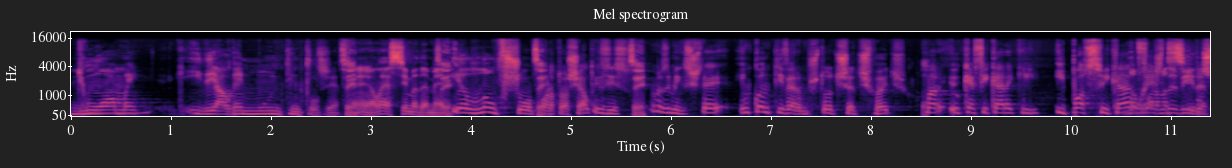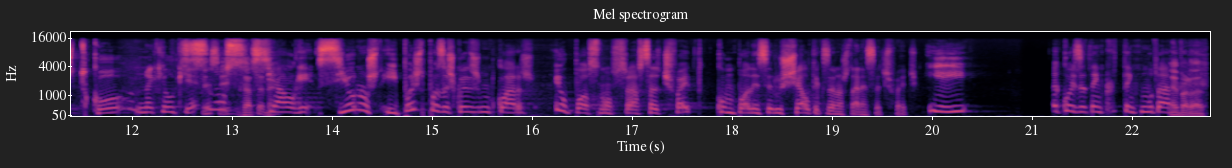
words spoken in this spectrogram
de um homem e de alguém muito inteligente. Sim. É, ele é acima da média. Sim. Ele não fechou a Sim. porta aos Celtics, isso. Sim. Meus amigos, isto é, enquanto estivermos todos satisfeitos, claro, eu quero ficar aqui e posso ficar o resto da vida. tocou naquilo que é. Sim, Não, exatamente. se alguém, se eu não, e depois, depois as coisas muito claras, eu posso não estar satisfeito, como podem ser os Celtics a não estarem satisfeitos. E aí a coisa tem que, tem que mudar. É verdade.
